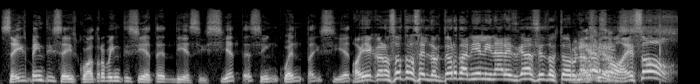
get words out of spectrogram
626-427-1757. Oye, con nosotros el doctor Daniel Linares. Gracias, doctor. Un abrazo. ¡Eso!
